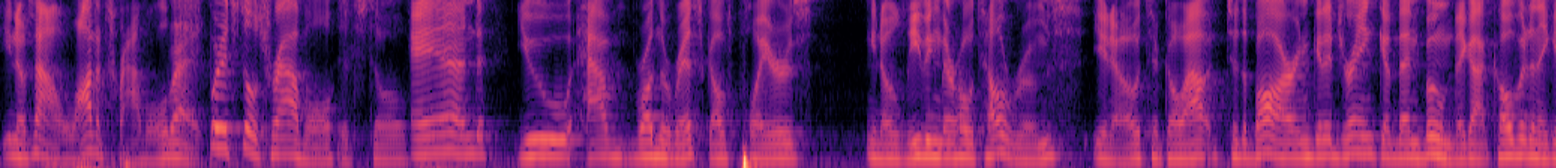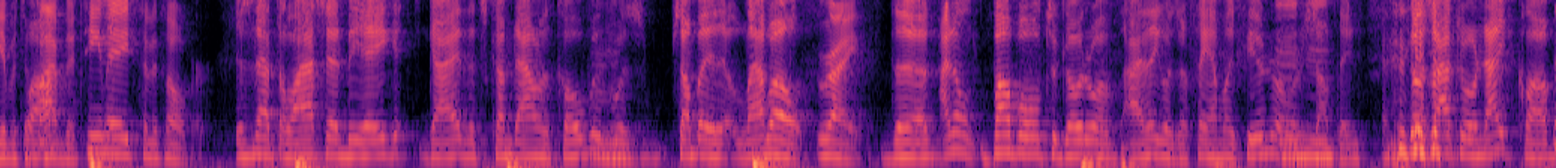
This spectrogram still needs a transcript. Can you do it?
You know, it's not a lot of travel, Right. But it's still travel It's still and you have run the risk of players you know leaving their hotel rooms you know to go out to the bar and get a drink and then boom they got covid and they give it to Well, five of their teammates and it's over Isn't that the last NBA guy that's come down with COVID? Was somebody that left Well, right. the I don't. bubble to go to a I think it was a family funeral Mm-hmm. or something. Goes out to a nightclub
